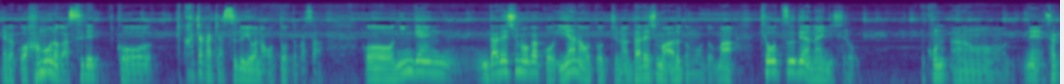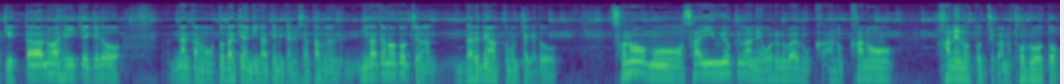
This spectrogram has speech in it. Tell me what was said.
なんかこう刃物がすれ、こう、カチャカチャするような音とかさ、こう人間、誰しもがこう嫌な音っていうのは誰しもあると思うと、まあ共通ではないにしろ、こん、あのーね、さっき言ったのは平気やけど、なんかの音だけは苦手みたいな人は多分苦手な音っていうのは誰でもあっと思っちゃうけど、そのもう最右翼がね、俺の場合もあの蚊の羽の音っていうかあの飛ぶ音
